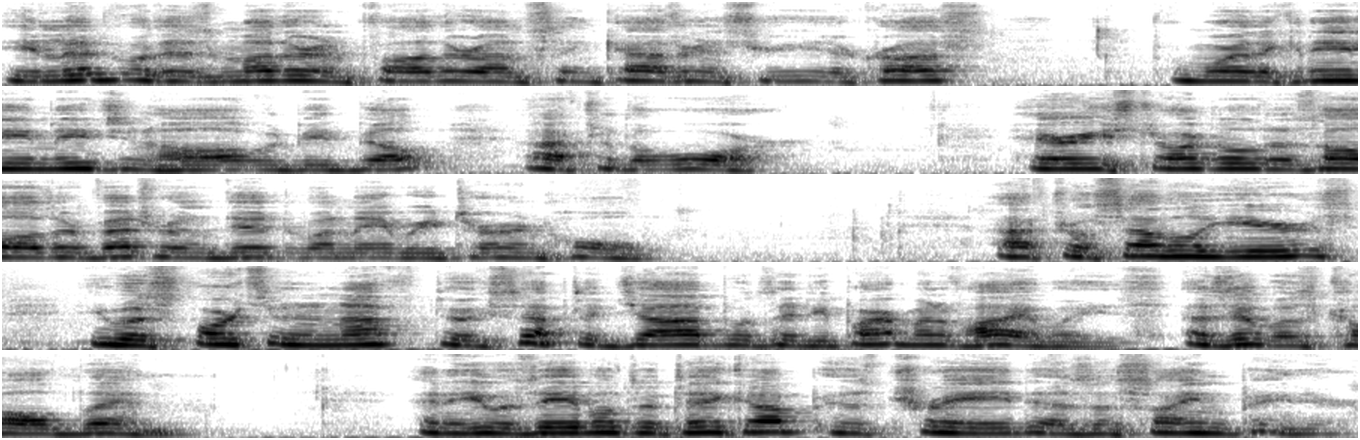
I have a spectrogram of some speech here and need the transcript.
He lived with his mother and father on St. Catherine Street, across from where the Canadian Legion Hall would be built after the war. Harry struggled as all other veterans did when they returned home. After several years, he was fortunate enough to accept a job with the Department of Highways, as it was called then, and he was able to take up his trade as a sign painter.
